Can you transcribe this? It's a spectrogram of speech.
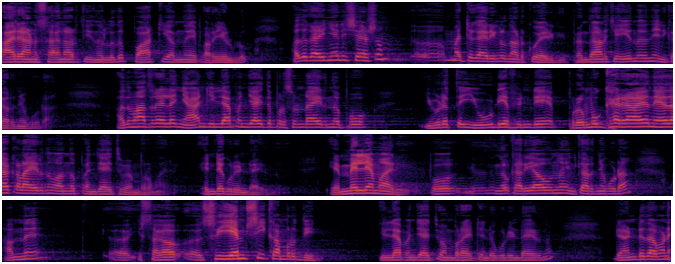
ആരാണ് സ്ഥാനാർത്ഥി എന്നുള്ളത് പാർട്ടി അന്നേ പറയുള്ളൂ. അത് കഴിഞ്ഞതിന് ശേഷം മറ്റു കാര്യങ്ങൾ നടക്കുമായിരിക്കും. ഇപ്പം എന്താണ് ചെയ്യുന്നതെന്ന് എനിക്കറിഞ്ഞുകൂടാ അതുമാത്രമല്ല ഞാൻ ജില്ലാ പഞ്ചായത്ത് പ്രസിഡന്റായിരുന്നപ്പോൾ ഇവിടുത്തെ യു ഡി എഫിന്റെ പ്രമുഖരായ നേതാക്കളായിരുന്നു അന്ന് പഞ്ചായത്ത് മെമ്പർമാർ. എന്റെ കൂടെ ഉണ്ടായിരുന്നത് എം എൽ എമാർ. ഇപ്പോൾ നിങ്ങൾക്കറിയാവുന്ന എനിക്കറിഞ്ഞുകൂടാ അന്ന് സഹാ ശ്രീ എം സി കമറുദ്ദീൻ ജില്ലാ പഞ്ചായത്ത് മെമ്പറായിട്ട് എന്റെ കൂടെ ഉണ്ടായിരുന്നു. രണ്ട് തവണ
